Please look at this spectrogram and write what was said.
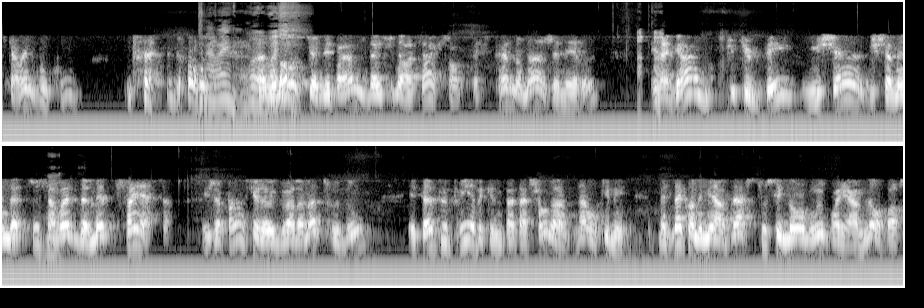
C'est quand même beaucoup. Donc, ah ouais. ça démontre qu'il y a des programmes d'aide financière qui sont extrêmement généreux. Et la grande difficulté, Michel, du chemin là-dessus, ça va être de mettre fin à ça. Et je pense que le gouvernement Trudeau est un peu pris avec une patate chaude en disant, OK, mais maintenant qu'on a mis en place tous ces nombreux programmes-là, on pense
